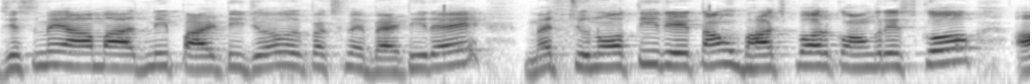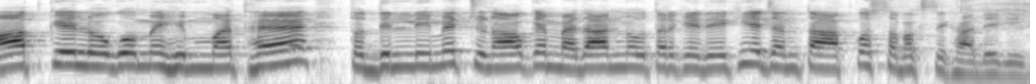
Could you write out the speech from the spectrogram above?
जिसमें आम आदमी पार्टी जो है विपक्ष में बैठी रहे। मैं चुनौती देता हूँ भाजपा और कांग्रेस को। आपके लोगों में हिम्मत है तो दिल्ली में चुनाव के मैदान में उतर के देखिए जनता आपको सबक सिखा देगी।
